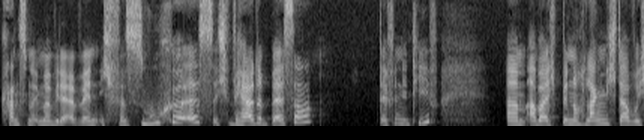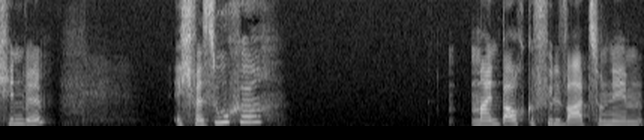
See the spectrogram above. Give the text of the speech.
kann es nur immer wieder erwähnen, ich versuche es, ich werde besser, definitiv, ähm, aber ich bin noch lange nicht da, wo ich hin will. Ich versuche, mein Bauchgefühl wahrzunehmen.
